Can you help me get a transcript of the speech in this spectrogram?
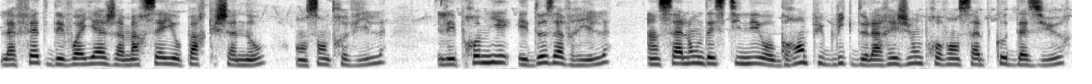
la fête des voyages à Marseille au Parc Chano, en centre-ville, les 1er et 2 avril, un salon destiné au grand public de la région Provence-Alpes-Côte d'Azur,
